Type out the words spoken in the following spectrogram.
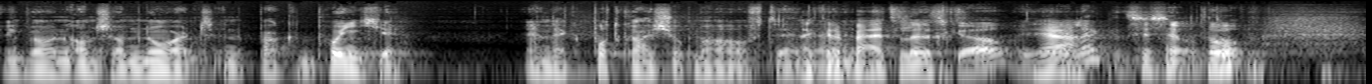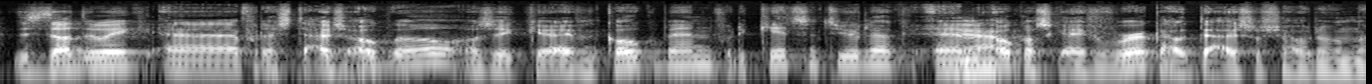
Ik woon in Amsterdam-Noord en dan pak ik een bondje en een lekker podcastje op mijn hoofd. En, Lekkere eh, buitenlucht. Let's go. Ja. Heerlijk. Het is helemaal Top. top. Dus dat doe ik. Eh, voor de rest thuis ook wel. Als ik eh, even aan het koken ben, voor de kids natuurlijk. En Ja. ook als ik even workout thuis of zo, dan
